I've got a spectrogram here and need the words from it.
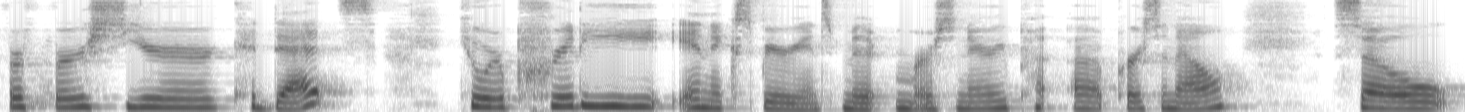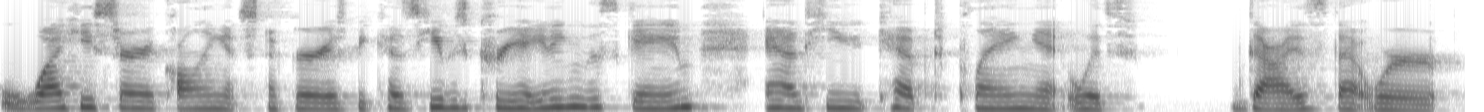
for first year cadets who are pretty inexperienced mercenary uh, personnel so why he started calling it snooker is because he was creating this game and he kept playing it with guys that were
